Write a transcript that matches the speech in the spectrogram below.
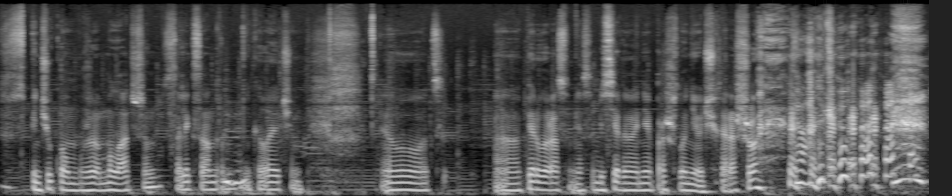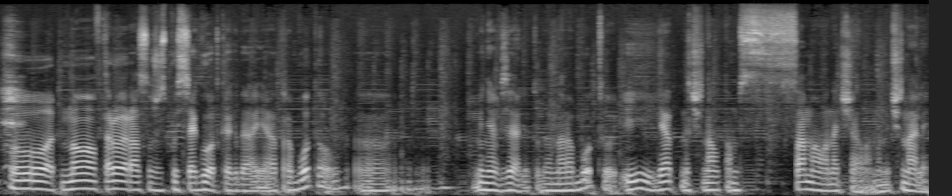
с Пинчуком уже младшим, с Александром mm-hmm. Николаевичем. Вот. Первый раз у меня собеседование прошло не очень хорошо. вот. Но второй раз уже спустя год, когда я отработал, меня взяли туда на работу, и я начинал там с самого начала. Мы начинали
